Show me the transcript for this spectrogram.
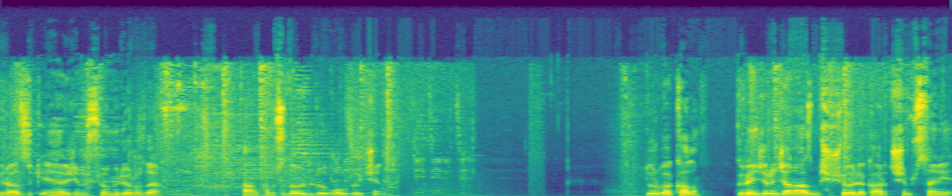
Birazcık enerjimi sömürüyor o da. Tankımsı da öldü olduğu için. Dur bakalım. Granger'ın canı azmış. Şöyle kardeşim seni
